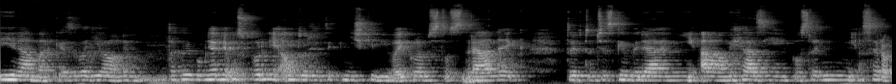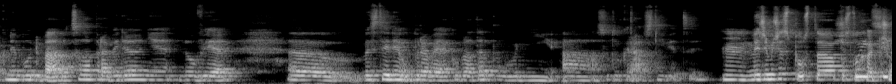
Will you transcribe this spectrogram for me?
jiná Markézova díla. On je takový poměrně úsporný autor, že ty knížky bývají kolem 100 stránek, to je v tom českém vydání a vychází poslední asi rok nebo dva docela pravidelně, nově. Eh, ve stejné úpravě, jako byla ta původní a jsou to krásné věci. Hmm, věřím, že spousta posluchačů,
